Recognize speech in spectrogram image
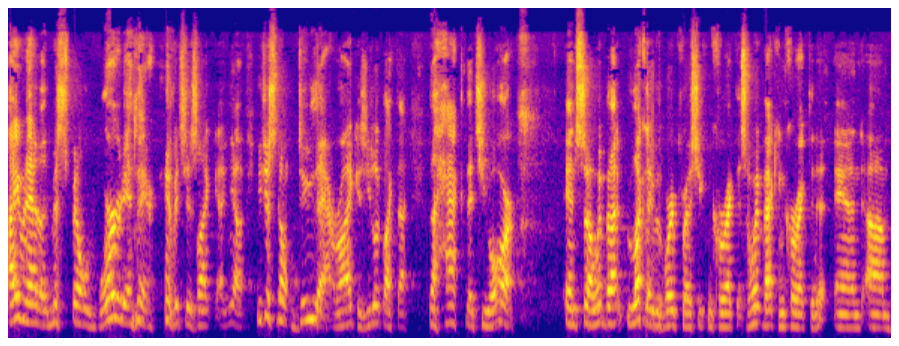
I even had a misspelled word in there, which is like, you know, you just don't do that, right? Because you look like the the hack that you are. And so I went, but I, luckily with WordPress you can correct it. So I went back and corrected it, and um,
